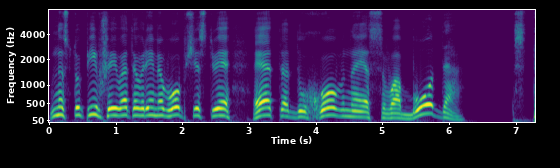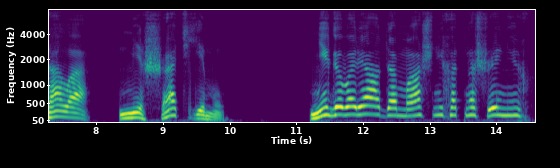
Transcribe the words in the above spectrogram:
наступившей в это время в обществе, эта духовная свобода стала мешать ему. Не говоря о домашних отношениях,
